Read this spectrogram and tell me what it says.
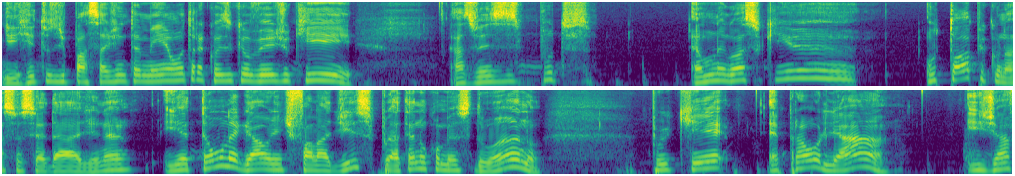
E ritos de passagem também é outra coisa que eu vejo que, às vezes, putz, é um negócio que é utópico na sociedade, né? E é tão legal a gente falar disso, até no começo do ano, porque é para olhar e já,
